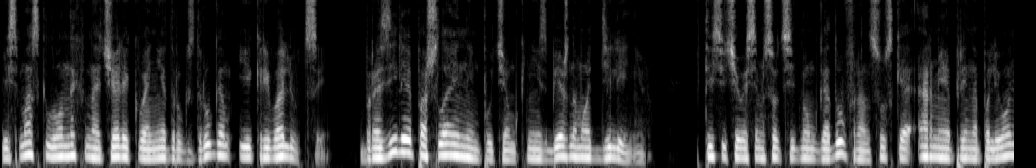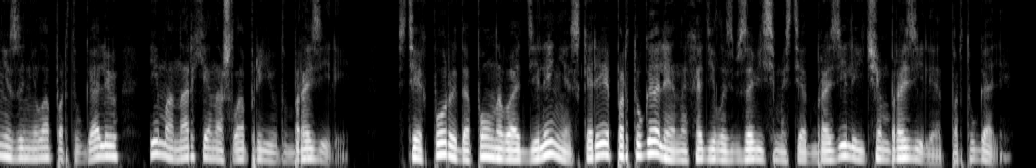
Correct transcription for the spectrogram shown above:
весьма склонных вначале к войне друг с другом и к революции. Бразилия пошла иным путем к неизбежному отделению. В 1807 году французская армия при Наполеоне заняла Португалию, и монархия нашла приют в Бразилии. С тех пор и до полного отделения скорее Португалия находилась в зависимости от Бразилии, чем Бразилия от Португалии.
